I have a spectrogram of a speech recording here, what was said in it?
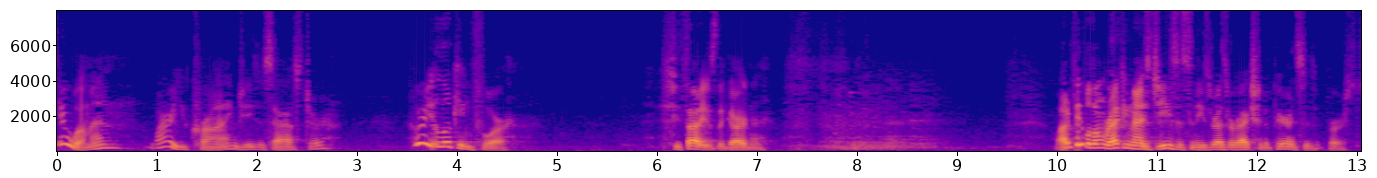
Dear woman, why are you crying? Jesus asked her. Who are you looking for? She thought he was the gardener. A lot of people don't recognize Jesus in these resurrection appearances at first.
